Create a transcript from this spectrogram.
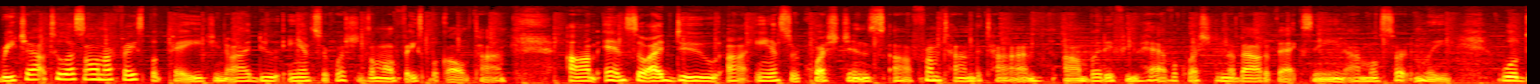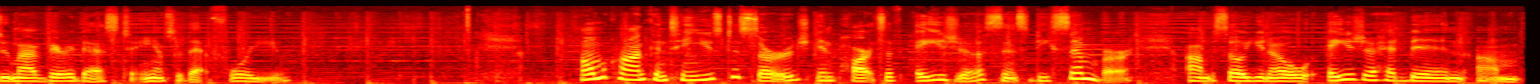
reach out to us on our Facebook page. You know, I do answer questions. I'm on Facebook all the time. Um, and so I do uh, answer questions uh, from time to time. Um, but if you have a question about a vaccine, I most certainly will do my very best to answer that for you. Omicron continues to surge in parts of Asia since December. Um, so, you know, Asia had been um,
